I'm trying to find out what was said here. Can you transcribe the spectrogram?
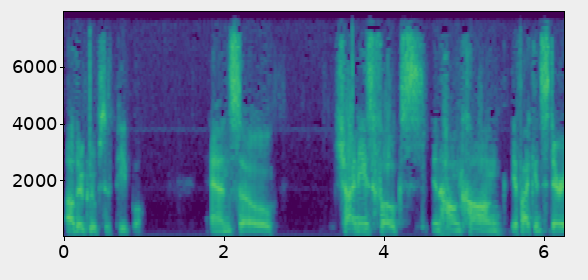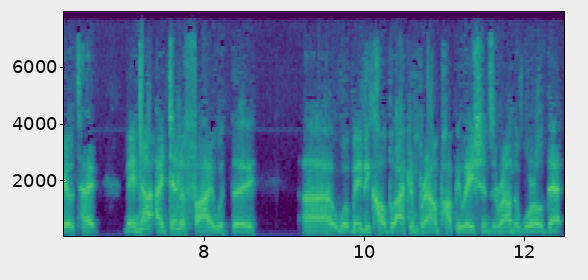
other groups of people. And so Chinese folks in Hong Kong, if I can stereotype, may not identify with the uh, what may be called black and brown populations around the world that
